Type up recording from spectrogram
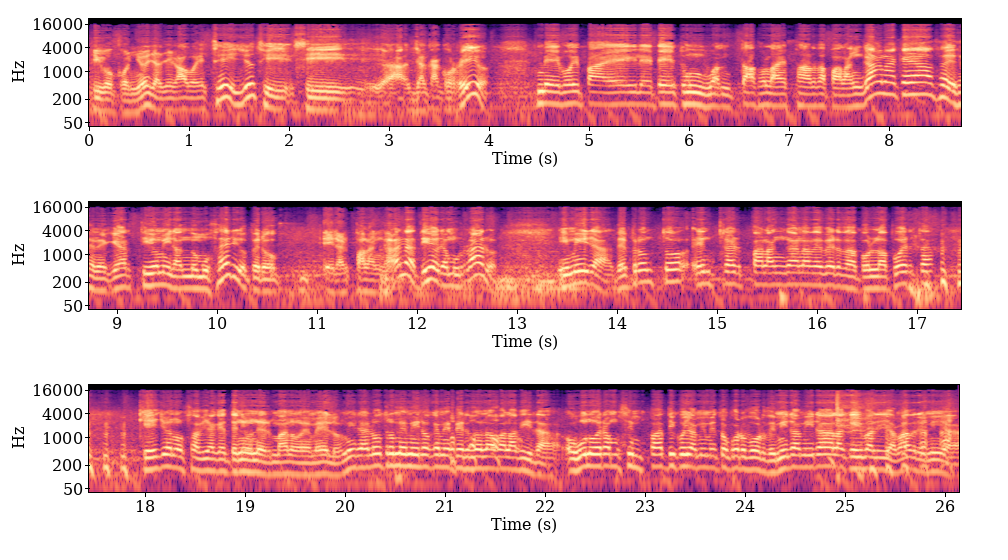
digo, coño, ya ha llegado este y yo, si, si ya, ya que ha corrido. Me voy para él y le peto un guantazo a la espalda palangana, ¿qué hace? Y se me queda el tío mirando muy serio, pero era el palangana, tío, era muy raro. Y mira, de pronto entra el palangana de verdad por la puerta, que yo no sabía que tenía un hermano gemelo. Mira, el otro me miró que me perdonaba la vida. O uno era muy simpático y a mí me tocó el borde. Mira, mira la que iba a liar, madre mía.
